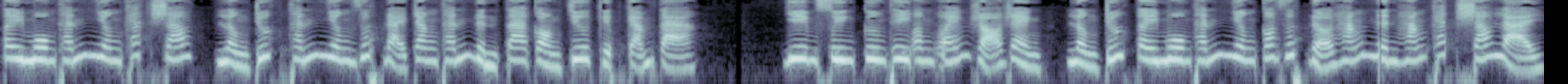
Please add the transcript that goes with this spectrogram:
Tây Môn Thánh Nhân khách sáo, lần trước Thánh Nhân giúp Đại Trăng Thánh Đình ta còn chưa kịp cảm tạ. Diêm xuyên cương thi ân oán rõ ràng, lần trước Tây Môn Thánh Nhân có giúp đỡ hắn nên hắn khách sáo lại.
